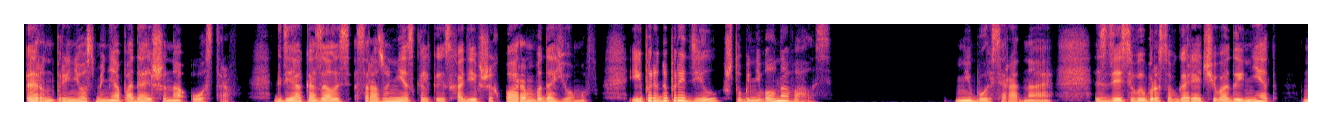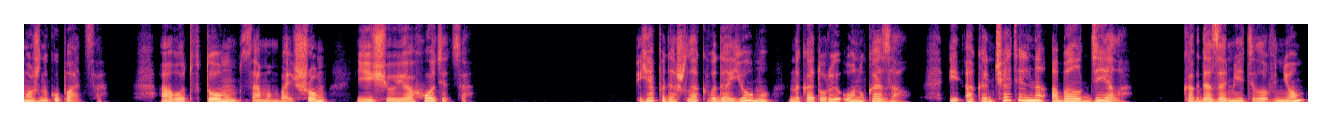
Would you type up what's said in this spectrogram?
Эрн принес меня подальше на остров где оказалось сразу несколько исходивших паром водоемов, и предупредил, чтобы не волновалась. «Не бойся, родная, здесь выбросов горячей воды нет, можно купаться. А вот в том, самом большом, еще и охотиться». Я подошла к водоему, на который он указал, и окончательно обалдела, когда заметила в нем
